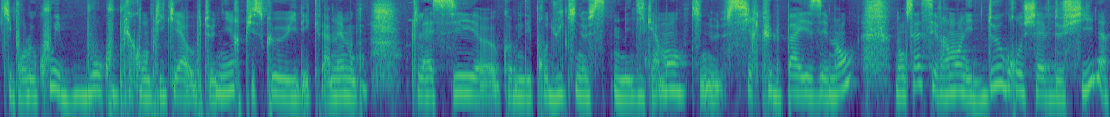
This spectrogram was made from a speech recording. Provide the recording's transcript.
qui pour le coup est beaucoup plus compliqué à obtenir puisqu'il est quand même classé euh, comme des produits qui ne, médicaments qui ne circulent pas aisément. Donc ça, c'est vraiment les deux gros chefs de file.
